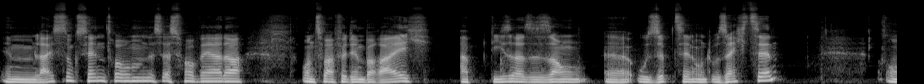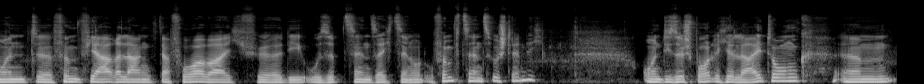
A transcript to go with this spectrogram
im Leistungszentrum des SV Werder und zwar für den Bereich ab dieser Saison äh, U17 und U16. Und äh, fünf Jahre lang davor war ich für die U17, 16 und U15 zuständig. Und diese sportliche Leitung, ähm,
